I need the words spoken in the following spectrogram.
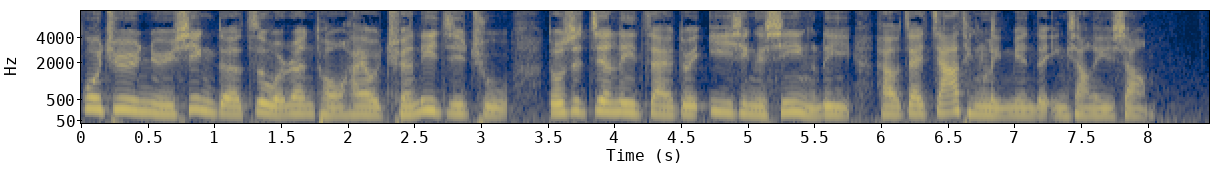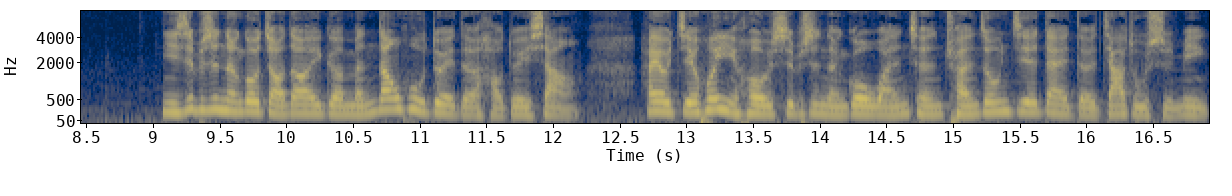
过去女性的自我认同还有权力基础，都是建立在对异性的吸引力，还有在家庭里面的影响力上。你是不是能够找到一个门当户对的好对象？还有结婚以后是不是能够完成传宗接代的家族使命，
